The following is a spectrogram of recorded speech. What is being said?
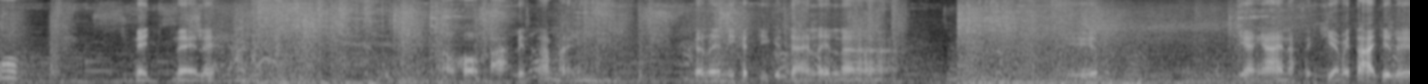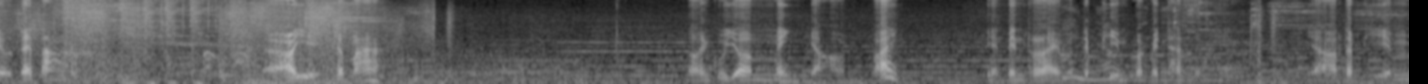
เหนื่อยเหนื่อยเลยเอาหอปะเล่นตามใหม่กันไม่มีกระจิกกระจายเล่นละเอฟเค ลียร์ง่ายนะแต่เคลียร์ไม่ตายเฉยเลยได้ตังค์เอ้ยเถิบมา ตอนกูยอมไม่ยอมไปเปลี่ยนเป็นไรมันแต่พิมพ์กดไม่ทันเลยเนี่ยอย่าเอาแต่พิมพ์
